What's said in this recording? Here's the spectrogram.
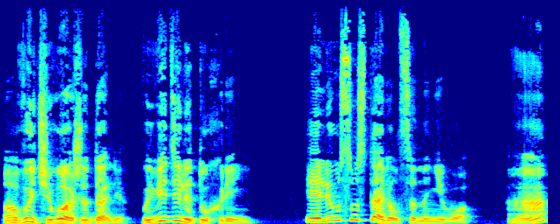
«А вы чего ожидали? Вы видели ту хрень?» Элиус уставился на него. «А?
